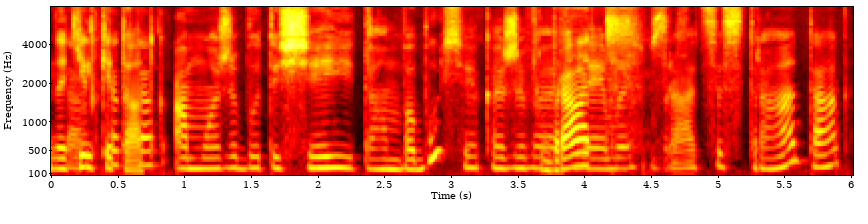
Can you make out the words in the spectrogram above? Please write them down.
не тільки тато. А може бути ще й там бабуся, яка живе брат, з ними, брат, сестра, так.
